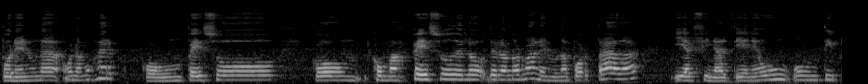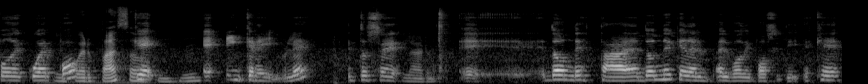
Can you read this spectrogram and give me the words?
ponen una, una mujer con un peso, con, con más peso de lo, de lo normal en una portada y al final tiene un, un tipo de cuerpo que es increíble. Entonces, Claro. eh, ¿dónde está, dónde queda el, el body positive? Es que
